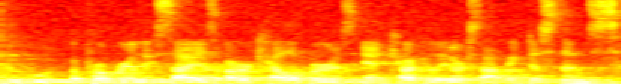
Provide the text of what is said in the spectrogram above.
to appropriately size our calipers and calculate our stopping distance.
